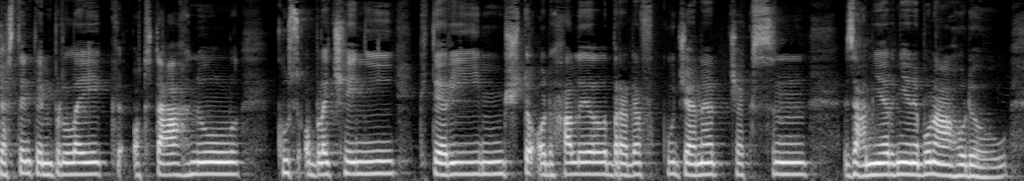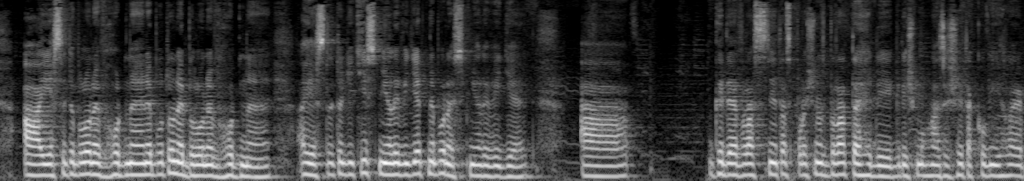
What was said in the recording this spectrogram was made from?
Justin Timberlake odtáhnul kus oblečení, kterýmž to odhalil bradavku Janet Jackson záměrně nebo náhodou a jestli to bylo nevhodné nebo to nebylo nevhodné a jestli to děti směly vidět nebo nesměly vidět a kde vlastně ta společnost byla tehdy, když mohla řešit takovýhle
